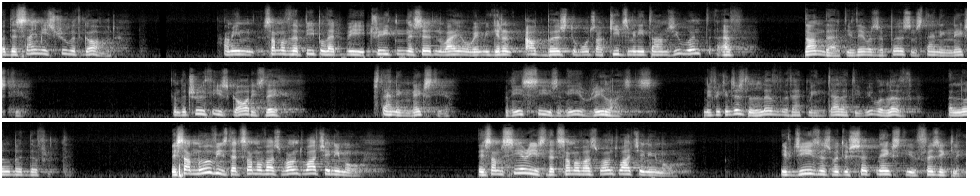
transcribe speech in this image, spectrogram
But the same is true with God. I mean, some of the people that we treat in a certain way, or when we get an outburst towards our kids many times, you wouldn't have done that if there was a person standing next to you. And the truth is, God is there, standing next to you. And He sees and He realizes. And if we can just live with that mentality, we will live a little bit different. There's some movies that some of us won't watch anymore. There's some series that some of us won't watch anymore. If Jesus were to sit next to you physically,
